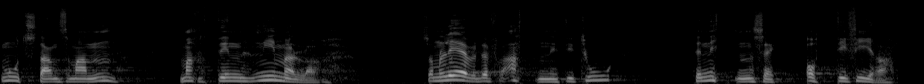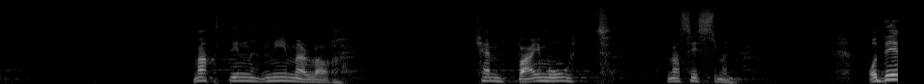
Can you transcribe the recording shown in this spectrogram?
motstandsmannen Martin Niemöller, som levde fra 1892 til 1984. Martin Niemöller kjempa imot nazismen. Og det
